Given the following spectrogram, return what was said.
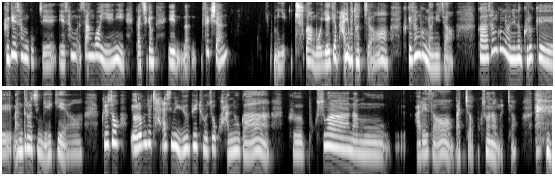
그게 삼국지의 이삼 쌍과 이엔이 그러니까 지금 이너 픽션 이 주가 뭐 얘기가 많이 붙었죠. 그게 삼국연의죠. 그러니까 삼국연의는 그렇게 만들어진 얘기예요. 그래서 여러분들 잘 아시는 유비, 조조, 관우가 그 복숭아 나무 아래서 맞죠? 복숭아 나무 맞죠? 네.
